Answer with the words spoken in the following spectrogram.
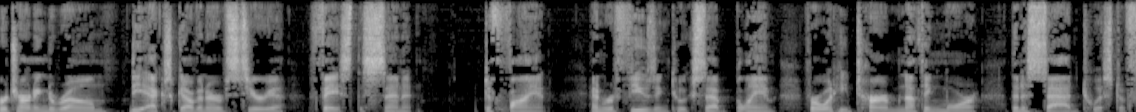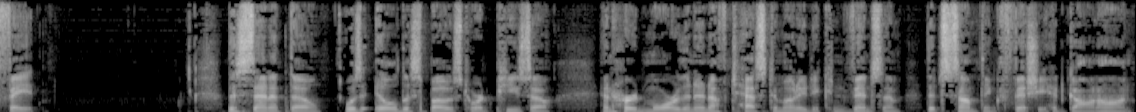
Returning to Rome, the ex-governor of Syria faced the Senate, defiant and refusing to accept blame for what he termed nothing more than a sad twist of fate. The Senate, though, was ill-disposed toward Piso and heard more than enough testimony to convince them that something fishy had gone on.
